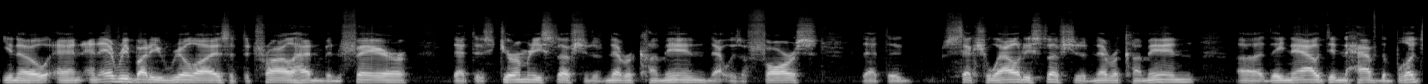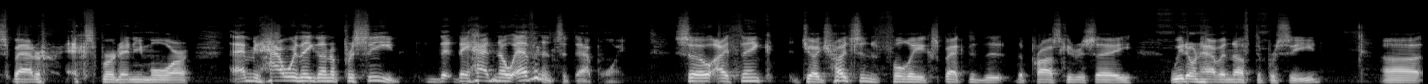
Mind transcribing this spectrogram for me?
you know, and and everybody realized that the trial hadn't been fair that this Germany stuff should have never come in. That was a farce. That the sexuality stuff should have never come in. Uh, they now didn't have the blood spatter expert anymore. I mean, how were they going to proceed? They had no evidence at that point. So I think Judge Hudson fully expected the, the prosecutor to say, we don't have enough to proceed. Uh,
